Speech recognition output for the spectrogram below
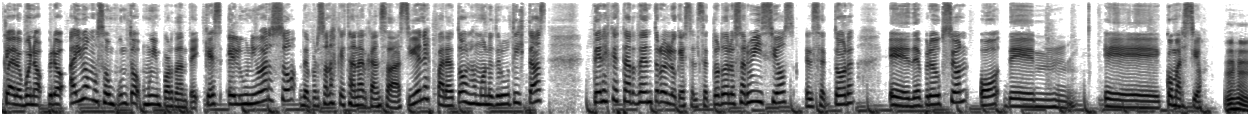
Claro, bueno, pero ahí vamos a un punto muy importante, que es el universo de personas que están alcanzadas. Si bien es para todos los monotributistas, tenés que estar dentro de lo que es el sector de los servicios, el sector eh, de producción o de mm, eh, comercio. Ujú.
